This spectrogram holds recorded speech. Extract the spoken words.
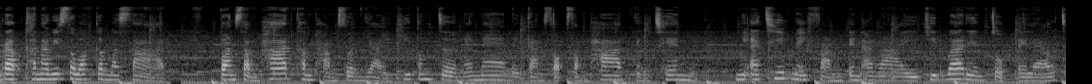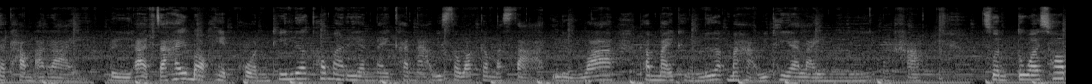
ำหรับคณะวิศวกรรมศาสตร์ ตอนสัมภาษณ์คำถามส่วนใหญ่ที่ต้องเจอแน่ ๆ ในการสอบสัมภาษณ์อย่างเช่น มีอาชีพในฝันเป็นอะไร คิดว่าเรียนจบไปแล้วจะทำอะไร หรืออาจจะให้บอกเหตุผลที่เลือกเข้ามาเรียนในคณะวิศวกรรมศาสตร์ หรือว่าทำไมถึงเลือกมหาวิทยาลัยนี้นะคะ ส่วนตัวชอบ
